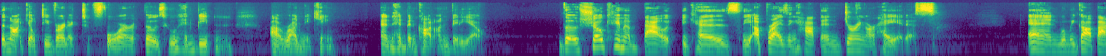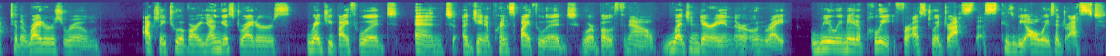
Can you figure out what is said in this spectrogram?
the not guilty verdict for those who had beaten uh, Rodney King and had been caught on video the show came about because the uprising happened during our hiatus. And when we got back to the writer's room, actually, two of our youngest writers, Reggie Bythewood and uh, Gina Prince Bythewood, who are both now legendary in their own right, really made a plea for us to address this because we always addressed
